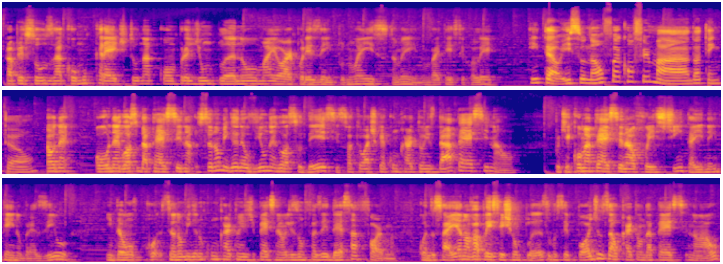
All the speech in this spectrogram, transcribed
pra pessoa usar como crédito na compra de um plano maior, por exemplo. Não é isso também? Não vai ter esse rolê? Então, isso não foi confirmado até então. Ou, né, ou o negócio da PS Now. Se eu não me engano, eu vi um negócio desse, só que eu acho que é com cartões da PS Now. Porque como a PS Now foi extinta e nem tem no Brasil, então, se eu não me engano, com cartões de PS Now eles vão fazer dessa forma. Quando sair a nova PlayStation Plus, você pode usar o cartão da PS Now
